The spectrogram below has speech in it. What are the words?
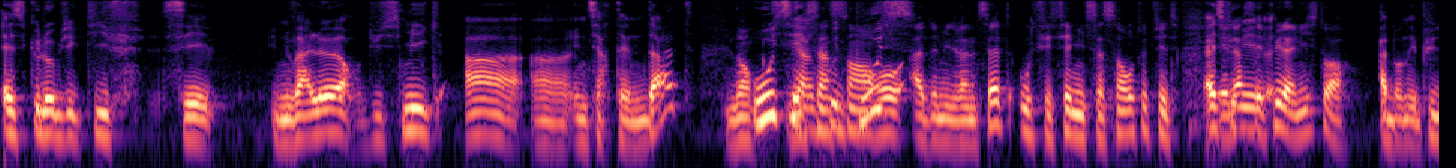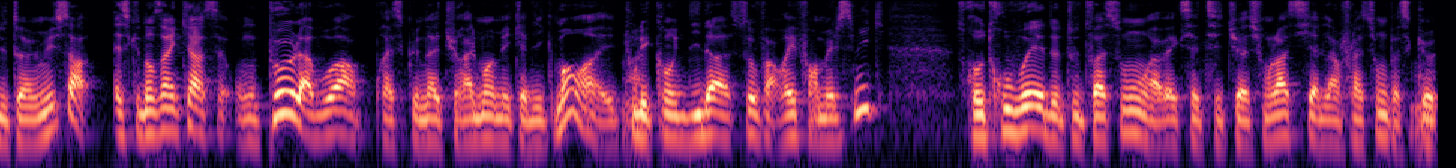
est-ce que l'objectif, c'est une valeur du SMIC à une certaine date, Donc, ou c'est un coup de pouce euros à 2027, ou si c'est 1500 euros tout de suite. Et là, c'est plus la même histoire. Ah ben, on n'est plus du tout la même histoire. Est-ce que dans un cas, on peut l'avoir presque naturellement et mécaniquement, hein, et tous les candidats, sauf à réformer le SMIC, se retrouver de toute façon avec cette situation-là s'il y a de l'inflation, parce que,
